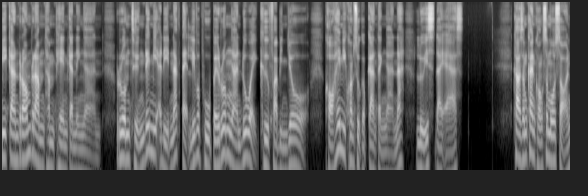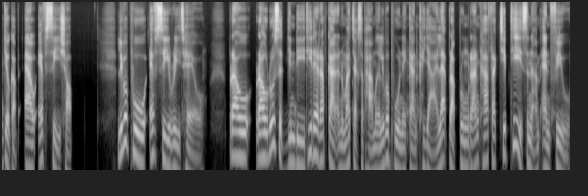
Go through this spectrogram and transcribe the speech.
มีการร้อมรำทำเพลงกันในงาน รวมถึงได้มีอดีตนักเตะลิเวอร์พูลไปร่วมงานด้วย คือฟาบินโยขอให้มีความสุขกับการแต่งงานนะลุยส์ไดแอสข่าวสำคัญของสโมสรเกี่ยวกับ LFC Shop Liverpool FC Retail เราเรารู้สึกยินดีที่ได้รับการอนุมัติจากสภาเมืองลิเวอร์พูลในการขยายและปรับปรุงร้านค้าแฟลกชิพที่สนามแอนฟิลด์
